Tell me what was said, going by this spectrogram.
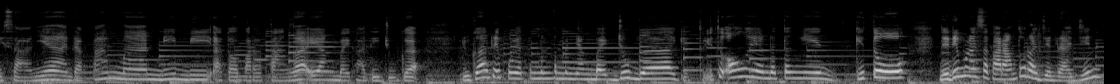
Misalnya ada paman, bibi, atau para tetangga yang baik hati juga. Juga adik punya teman-teman yang baik juga gitu. Itu Allah yang datengin gitu. Jadi mulai sekarang tuh rajin-rajin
